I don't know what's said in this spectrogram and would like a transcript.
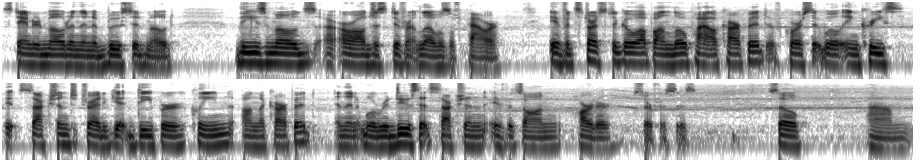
standard mode, and then a boosted mode. These modes are all just different levels of power. If it starts to go up on low pile carpet, of course, it will increase its suction to try to get deeper clean on the carpet, and then it will reduce its suction if it's on harder surfaces. So, um,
